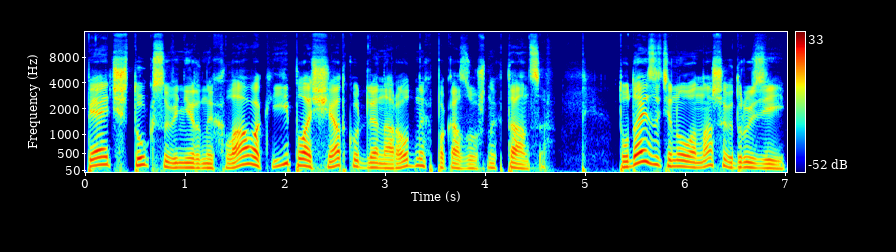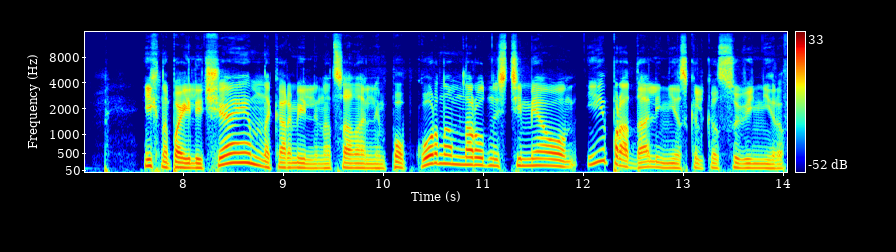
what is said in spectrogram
5 штук сувенирных лавок и площадку для народных показушных танцев. Туда и затянуло наших друзей – их напоили чаем, накормили национальным попкорном народности Мяо и продали несколько сувениров.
